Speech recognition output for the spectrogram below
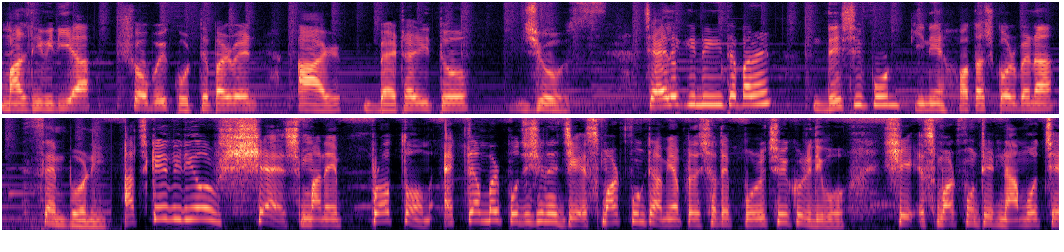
multimedia সবই করতে পারবেন। আর ব্যাটারি তো জোস চাইলে কিনে নিতে পারেন। দেশি ফোন কিনে হতাশ করবে না স্যাম্পনি আজকের ভিডিও শেষ মানে প্রথম এক নম্বর পজিশনে যে স্মার্টফোনটা আমি আপনাদের সাথে পরিচয় করে দিব সেই স্মার্টফোনটির নাম হচ্ছে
